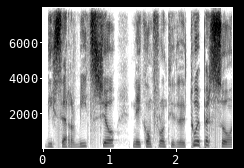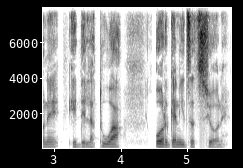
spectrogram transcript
di servizio nei confronti delle tue persone e della tua organizzazione.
